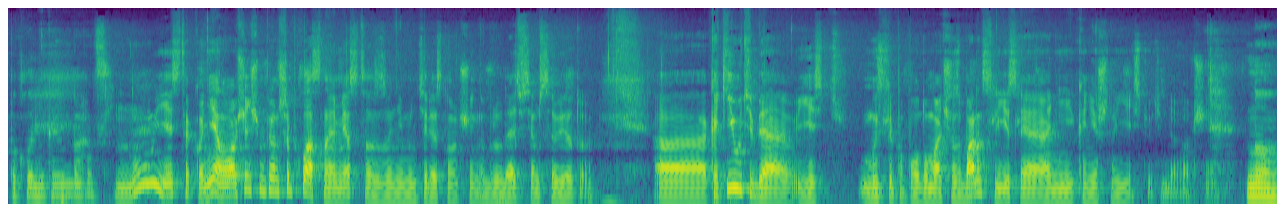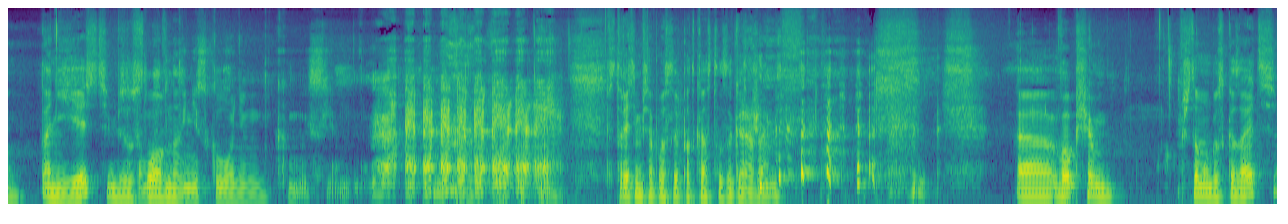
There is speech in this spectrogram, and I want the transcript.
поклонниками Барнсли. Ну, есть такое. Не, ну вообще чемпионшип классное место, за ним интересно очень наблюдать, всем советую. А, какие у тебя есть мысли по поводу матча с Барнсли, если они, конечно, есть у тебя вообще? Ну, они есть, безусловно. Потому что ты не склонен к мыслям. Встретимся после подкаста за гаражами. Э, в общем, что могу сказать?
